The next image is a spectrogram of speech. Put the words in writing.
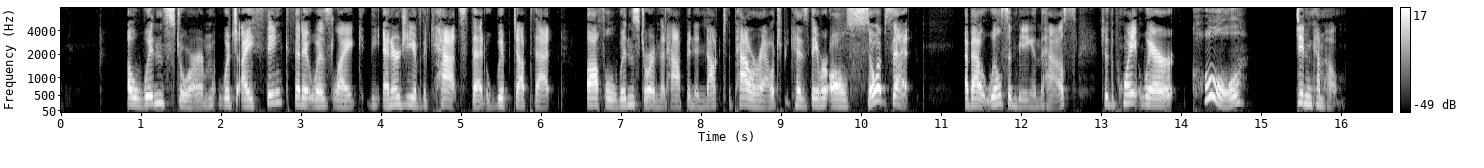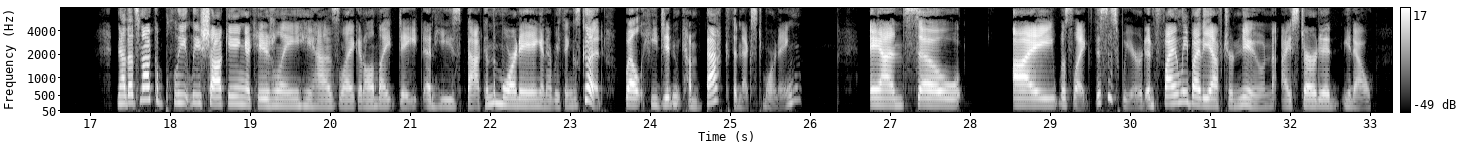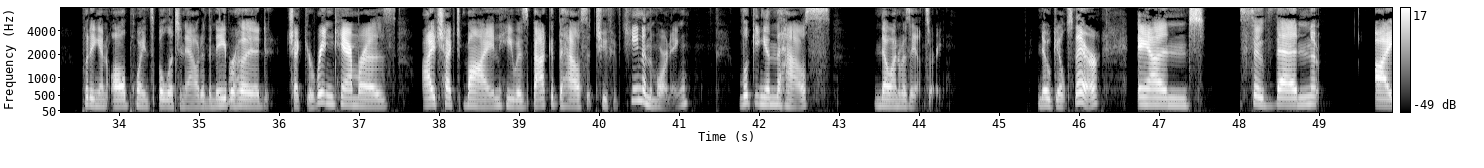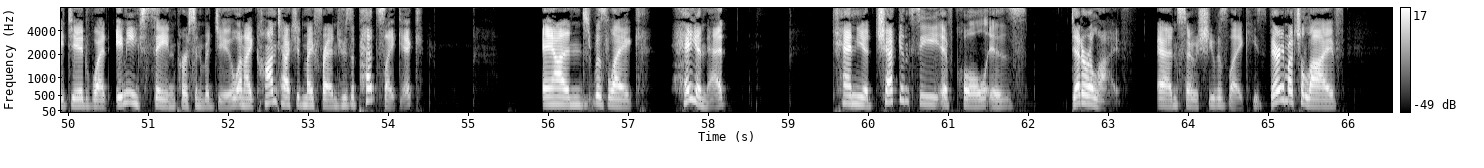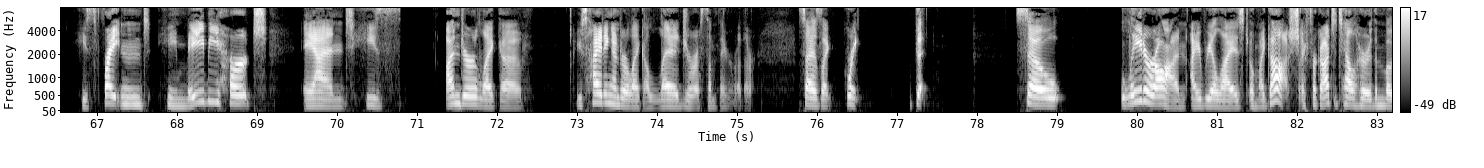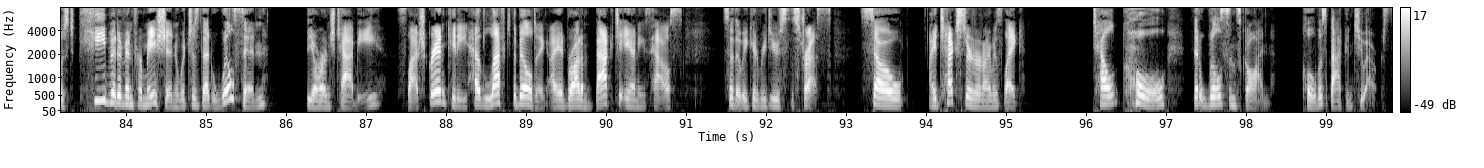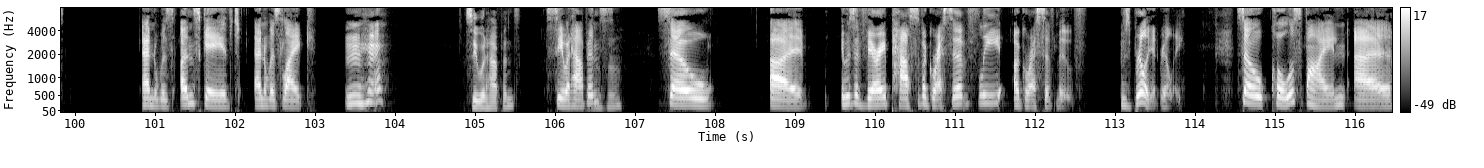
a windstorm, which I think that it was like the energy of the cats that whipped up that awful windstorm that happened and knocked the power out because they were all so upset about Wilson being in the house to the point where Cole didn't come home. Now, that's not completely shocking. Occasionally, he has like an all night date and he's back in the morning and everything's good. Well, he didn't come back the next morning. And so I was like, this is weird. And finally, by the afternoon, I started, you know, putting an all points bulletin out in the neighborhood, check your ring cameras. I checked mine. He was back at the house at 2:15 in the morning, looking in the house. No one was answering. No guilt there. And so then I did what any sane person would do and I contacted my friend who's a pet psychic and was like, "Hey Annette, can you check and see if Cole is dead or alive?" And so she was like, "He's very much alive. He's frightened. He may be hurt and he's under like a he's hiding under like a ledge or something or other." So I was like, "Great. Good." So later on, I realized, oh my gosh, I forgot to tell her the most key bit of information, which is that Wilson, the orange tabby slash grand kitty, had left the building. I had brought him back to Annie's house so that we could reduce the stress. So I texted her and I was like, tell Cole that Wilson's gone. Cole was back in two hours and was unscathed and was like, mm hmm, See what happens. see what happens. Mhm. So uh, it was a very passive aggressively aggressive move. It was brilliant, really. So Cole is fine. Uh,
